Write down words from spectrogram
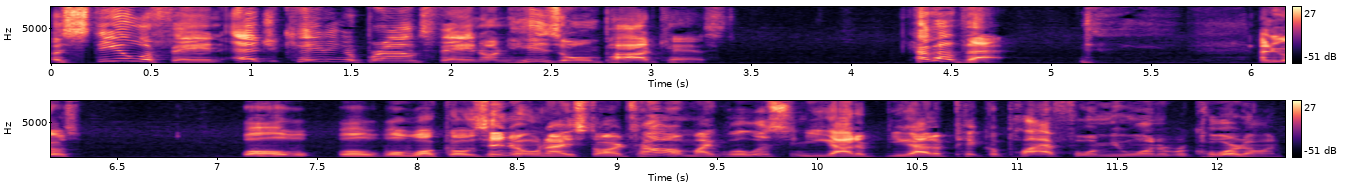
A Steeler fan educating a Browns fan on his own podcast. How about that? and he goes, well, well, well, what goes in it when I start telling him, like, well, listen, you gotta you gotta pick a platform you want to record on.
